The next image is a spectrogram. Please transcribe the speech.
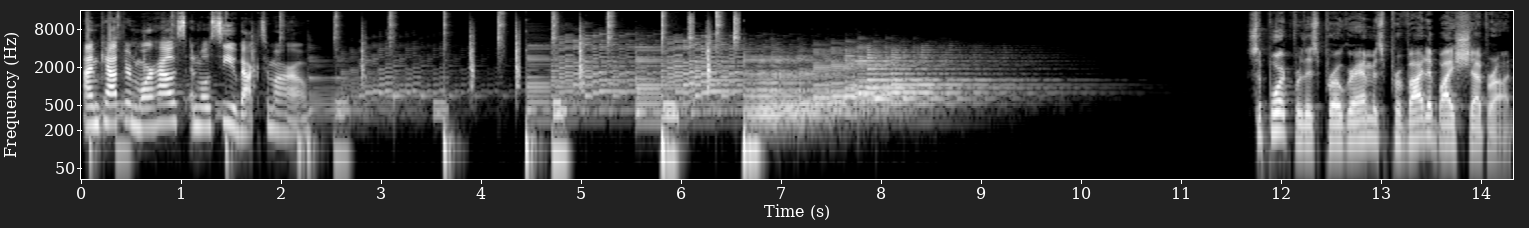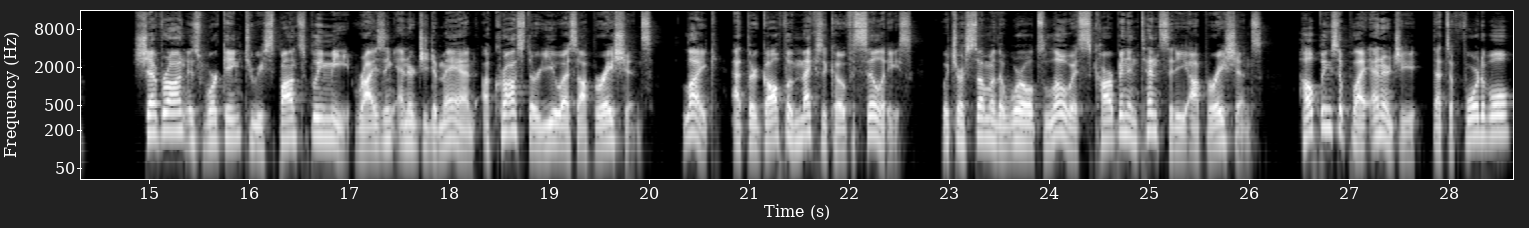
I'm Catherine Morehouse, and we'll see you back tomorrow. Support for this program is provided by Chevron. Chevron is working to responsibly meet rising energy demand across their U.S. operations, like at their Gulf of Mexico facilities, which are some of the world's lowest carbon intensity operations, helping supply energy that's affordable,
